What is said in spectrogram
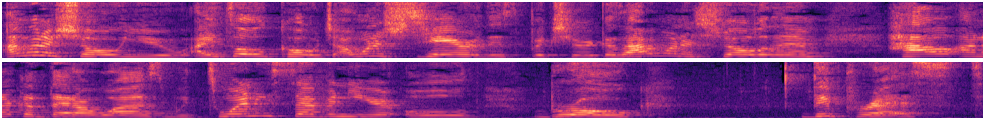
I'm to show you. I told coach, I want to share this picture because I want to show them how Ana Cantera was with 27 year old, broke, depressed,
